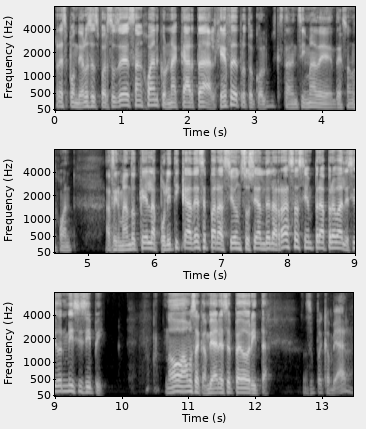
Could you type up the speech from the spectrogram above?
respondió a los esfuerzos de San Juan con una carta al jefe de protocolo, que estaba encima de, de San Juan, afirmando que la política de separación social de la raza siempre ha prevalecido en Mississippi. No vamos a cambiar ese pedo ahorita. No se puede cambiar.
